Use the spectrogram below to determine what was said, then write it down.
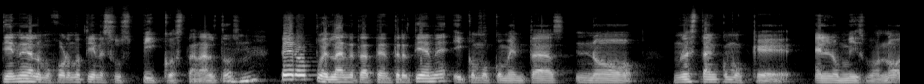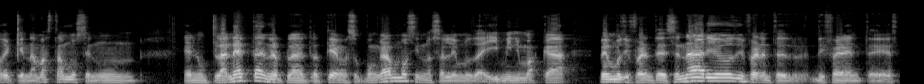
tiene, a lo mejor no tiene sus picos tan altos, pero pues la neta te entretiene y como comentas, no, no es tan como que en lo mismo, ¿no? De que nada más estamos en un, en un planeta, en el planeta Tierra, supongamos, y nos salimos de ahí. Mínimo acá vemos diferentes escenarios, diferentes, diferentes,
